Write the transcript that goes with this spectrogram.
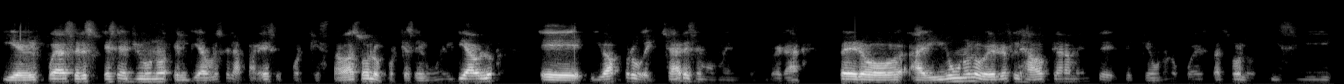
y él fue a hacer ese ayuno, el diablo se le aparece porque estaba solo, porque según el diablo eh, iba a aprovechar ese momento, ¿verdad? pero ahí uno lo ve reflejado claramente de que uno no puede estar solo. Y si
